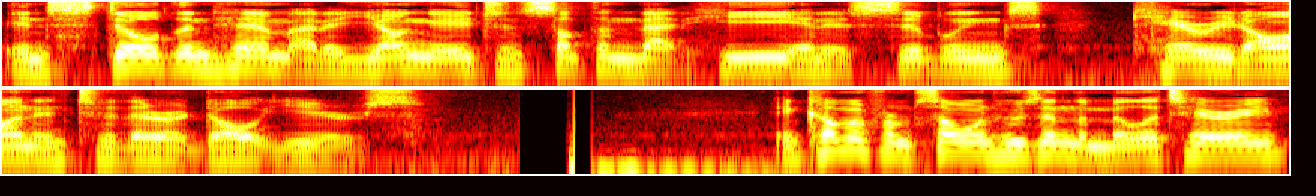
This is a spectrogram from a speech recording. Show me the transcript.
instilled in him at a young age and something that he and his siblings carried on into their adult years. And coming from someone who's in the military,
